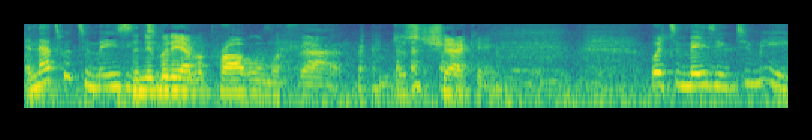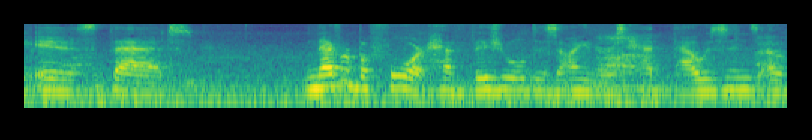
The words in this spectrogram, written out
and that's what's amazing. does to anybody have a problem with that? I'm just checking. What's amazing to me is that never before have visual designers had thousands of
